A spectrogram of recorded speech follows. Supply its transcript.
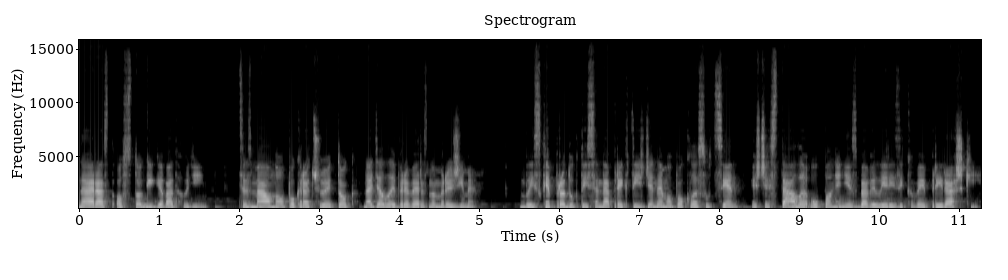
nárast o 100 GWh. Cez Málnou pokračuje tok naďalej v reverznom režime. Blízke produkty sa napriek týždennému poklesu cien ešte stále úplne nezbavili rizikovej príražky,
